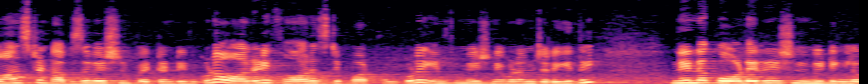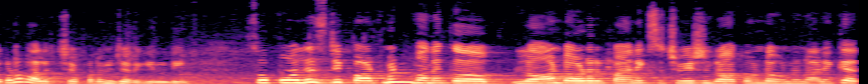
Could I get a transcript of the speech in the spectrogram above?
కాన్స్టెంట్ అబ్జర్వేషన్ పెట్టండి అని కూడా ఆల్రెడీ ఫారెస్ట్ డిపార్ట్మెంట్ కూడా ఇన్ఫర్మేషన్ ఇవ్వడం జరిగింది. నిన్న కోఆర్డినేషన్ మీటింగ్లో కూడా వాళ్ళకి చెప్పడం జరిగింది. సో పోలీస్ డిపార్ట్మెంట్ మనకు law and order panic situation రాకుండా ఉండడానికి ఆ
